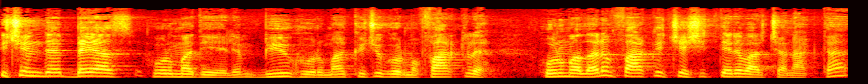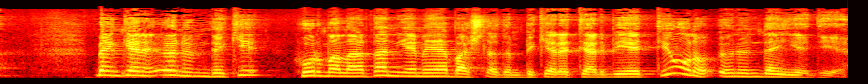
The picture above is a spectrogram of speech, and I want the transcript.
İçinde beyaz hurma diyelim, büyük hurma, küçük hurma, farklı. Hurmaların farklı çeşitleri var çanakta. Ben gene önümdeki hurmalardan yemeye başladım. Bir kere terbiye ettiği onu önünden ye diye.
